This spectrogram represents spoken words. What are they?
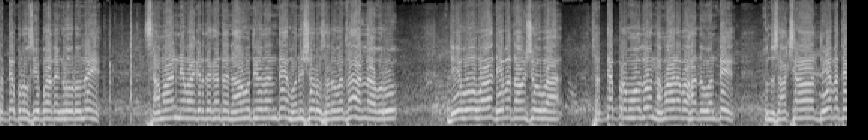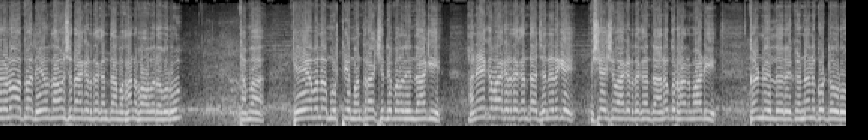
ಸತ್ಯಪ್ರಭು ಶ್ರೀಪಾದಂಗಳೂರು ಅಂದರೆ ಸಾಮಾನ್ಯವಾಗಿರ್ತಕ್ಕಂಥ ನಾವು ತಿಳಿದಂತೆ ಮನುಷ್ಯರು ಸರ್ವಥಾ ಅಲ್ಲ ಅವರು. ದೇವೋವಾ, ದೇವತಾಂಶೋವ, ಸತ್ಯಪ್ರಮೋದೋ, ನಮಾನವಹದವಂತೆ ಒಂದು ಸಾಕ್ಷಾತ್ ದೇವತೆಗಳು ಅಥವಾ ದೇವತಾಂಶರಾಗಿರ್ತಕ್ಕಂಥ ಮಹಾನುಭಾವರವರು. ತಮ್ಮ ಕೇವಲ ಮುಷ್ಟಿ ಮಂತ್ರಾಕ್ಷತೆ ಬಲದಿಂದಾಗಿ ಅನೇಕವಾಗಿರ್ತಕ್ಕಂಥ ಜನರಿಗೆ ವಿಶೇಷವಾಗಿರ್ತಕ್ಕಂಥ ಅನುಗ್ರಹ ಮಾಡಿ ಕಣ್ಣು ಇಲ್ಲದವರು ಕಣ್ಣನ್ನು ಕೊಟ್ಟವರು,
